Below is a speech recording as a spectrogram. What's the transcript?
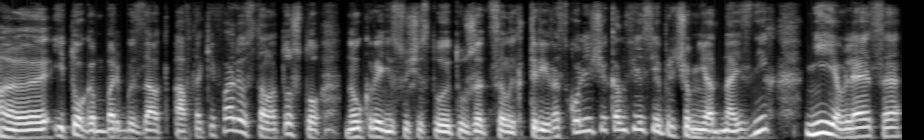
итогом борьбы за автокефалию стало то, что на Украине существует уже целых три раскольничьих конфессии, причем ни одна из них не является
